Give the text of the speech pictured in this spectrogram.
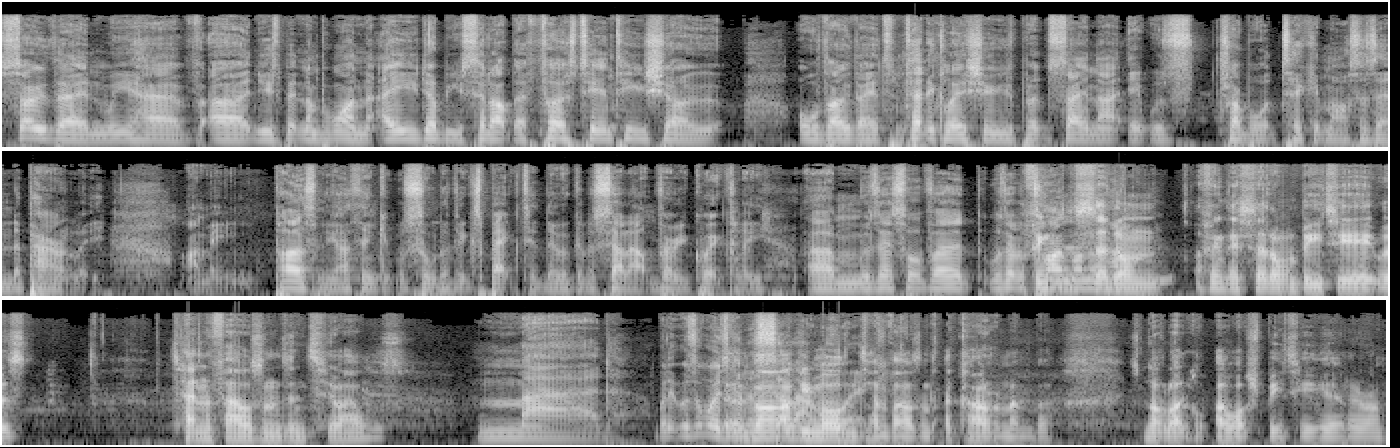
So then we have uh, news bit number one. AEW set up their first TNT show, although they had some technical issues, but saying that it was trouble at Ticketmaster's end apparently. I mean, personally, I think it was sort of expected they were going to sell out very quickly. Um, was there sort of a was there a I think time they said on. I think they said on BT it was ten thousand in two hours. mad. But it was always going to sell might be out more quick. than ten thousand. I can't remember. It's not like I watched BT earlier on.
